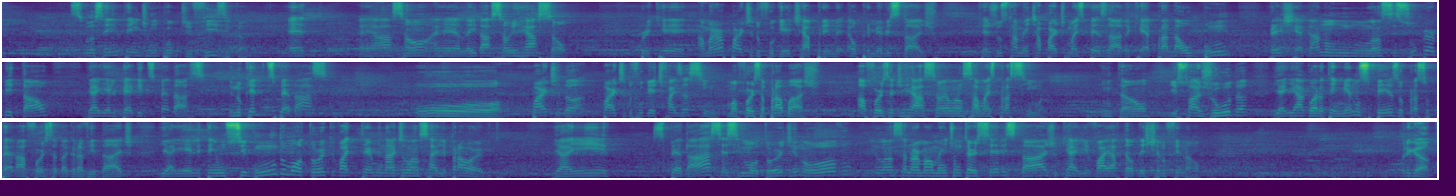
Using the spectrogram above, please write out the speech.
você entende um pouco de física, é, é a ação, é lei da ação e reação. Porque a maior parte do foguete é, prime, é o primeiro estágio, que é justamente a parte mais pesada, que é para dar o boom, para ele chegar num lance suborbital e aí ele pega e despedaça. E no que ele despedaça, o parte da parte do foguete faz assim, uma força para baixo. A força de reação é lançar mais para cima. Então, isso ajuda e aí agora tem menos peso para superar a força da gravidade e aí ele tem um segundo motor que vai terminar de lançar ele para a órbita. E aí despedaça esse motor de novo e lança normalmente um terceiro estágio que aí vai até o destino final. Obrigado.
